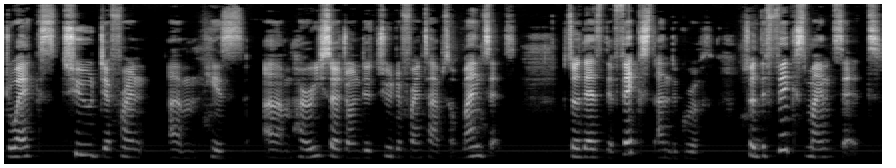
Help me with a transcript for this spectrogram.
Dweck's two different um, his um, her research on the two different types of mindsets. So there's the fixed and the growth. So the fixed mindset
